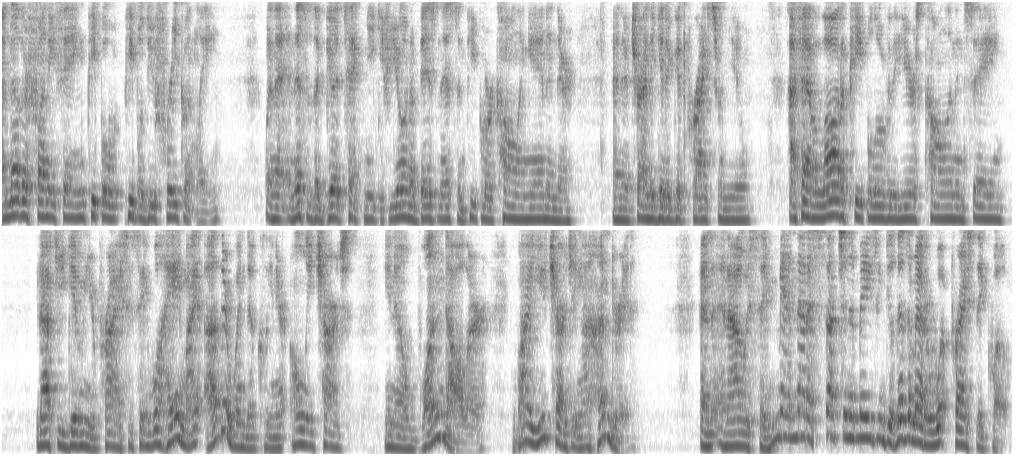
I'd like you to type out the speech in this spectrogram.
Another funny thing people people do frequently when that, and this is a good technique if you own a business and people are calling in and they're and they're trying to get a good price from you. I've had a lot of people over the years calling and saying, you know, after you give them your price, they say, well, hey, my other window cleaner only charged, you know, one dollar. Why are you charging a hundred? And and I always say, man, that is such an amazing deal. It Doesn't matter what price they quote.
